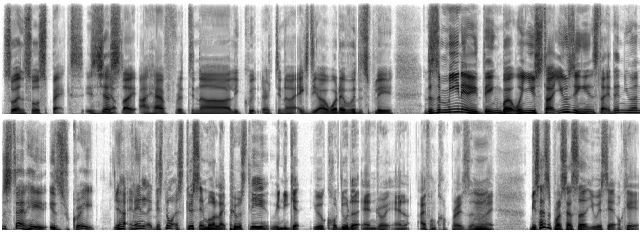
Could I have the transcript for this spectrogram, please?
so and so specs. It's just like I have Retina, Liquid Retina, XDR, whatever display. It doesn't mean anything, but when you start using it, it's like then you understand, hey, it's great. Yeah, and then like there's no excuse anymore. Like previously, when you get you do the Android and iPhone comparison, Mm. right? Besides the processor, you always say, okay,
